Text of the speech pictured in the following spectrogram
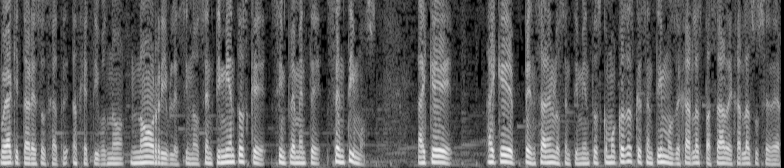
voy a quitar esos adjetivos, no, no horribles, sino sentimientos que simplemente sentimos. Hay que hay que pensar en los sentimientos como cosas que sentimos, dejarlas pasar, dejarlas suceder.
